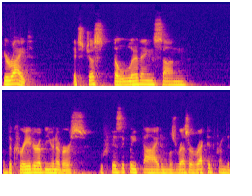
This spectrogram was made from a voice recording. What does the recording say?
You're right. It's just the living Son of the Creator of the universe who physically died and was resurrected from the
